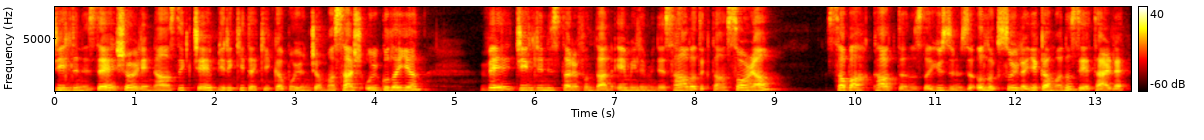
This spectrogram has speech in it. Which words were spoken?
cildinize şöyle nazikçe 1-2 dakika boyunca masaj uygulayın ve cildiniz tarafından emilimini sağladıktan sonra sabah kalktığınızda yüzünüzü ılık suyla yıkamanız yeterli.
